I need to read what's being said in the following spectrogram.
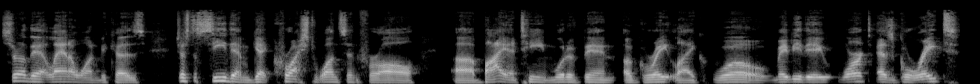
certainly the Atlanta one, because just to see them get crushed once and for all uh, by a team would have been a great, like, whoa, maybe they weren't as great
